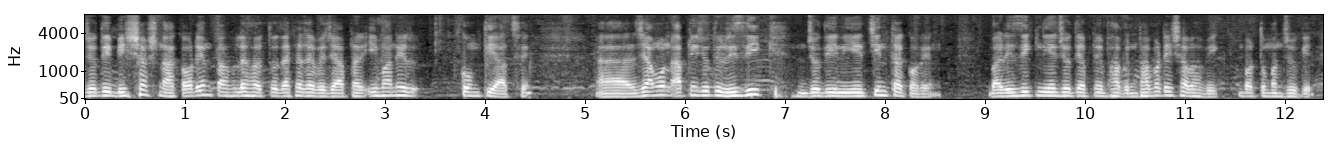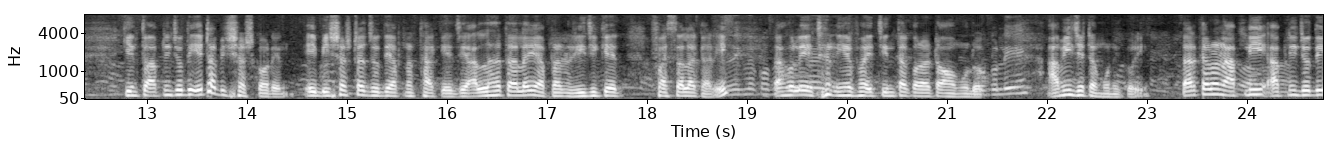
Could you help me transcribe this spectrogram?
যদি বিশ্বাস না করেন, তাহলে হয়তো দেখা যাবে যে আপনার ইমানের কমতি আছে। যেমন আপনি যদি রিজিক যদি নিয়ে চিন্তা করেন বা রিজিক নিয়ে যদি আপনি ভাবেন, ভাবাটাই স্বাভাবিক বর্তমান যুগে। কিন্তু আপনি যদি এটা বিশ্বাস করেন, এই বিশ্বাসটা যদি আপনার থাকে যে আল্লাহ তালাই আপনার রিজিকের ফয়সালাকারী, তাহলে এটা নিয়ে ভাই চিন্তা করাটা অমূলক। আমি যেটা মনে করি, তার কারণ আপনি আপনি যদি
